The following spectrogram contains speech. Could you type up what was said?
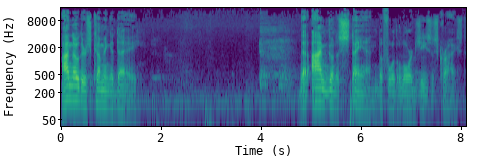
I know there's coming a day that I'm going to stand before the Lord Jesus Christ.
